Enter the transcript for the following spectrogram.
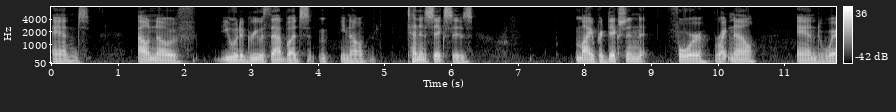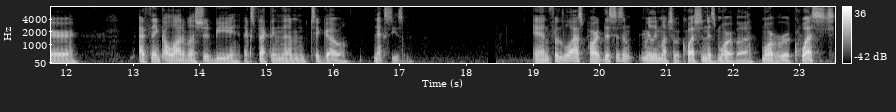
and I don't know if you would agree with that, but you know, ten and six is my prediction for right now, and where I think a lot of us should be expecting them to go next season. And for the last part, this isn't really much of a question, it's more of a more of a request.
